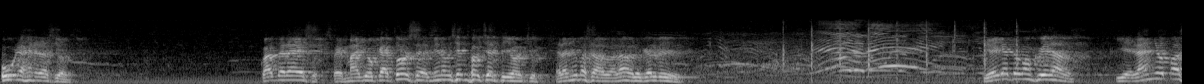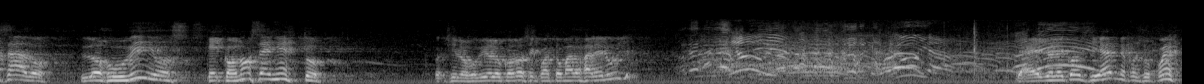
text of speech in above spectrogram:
una generación. ¿Cuándo era eso? Pues mayo 14 de 1988, el año pasado, al lo que él vive. Y hay que con cuidado. Y el año pasado, los judíos que conocen esto, pues si los judíos lo conocen, ¿cuánto más los aleluya? Que a ellos les concierne, por supuesto.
